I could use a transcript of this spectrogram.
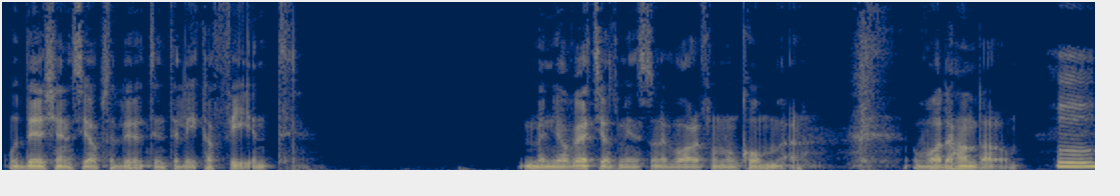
Och det känns ju absolut inte lika fint. Men jag vet ju åtminstone varifrån de kommer. Och vad det handlar om. Mm.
